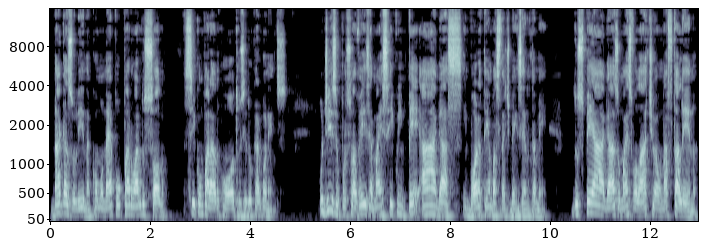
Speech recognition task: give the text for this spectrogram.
da gasolina como NEPL para o ar do solo, se comparado com outros hidrocarbonetos. O diesel, por sua vez, é mais rico em PAHs, embora tenha bastante benzeno também. Dos PAHs, o mais volátil é o naftaleno,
